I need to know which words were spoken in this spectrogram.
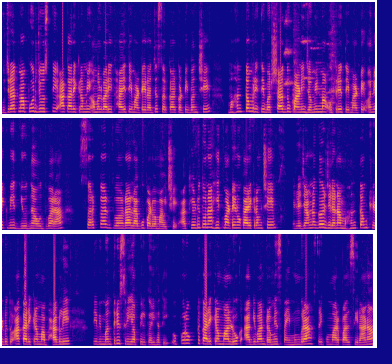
ગુજરાતમાં પૂરજોશથી આ કાર્યક્રમની અમલવારી થાય તે માટે રાજ્ય સરકાર કટિબદ્ધ છે. મહત્તમ રીતે વરસાદનું પાણી જમીનમાં ઉતરે તે માટે અનેકવિધ યોજનાઓ દ્વારા સરકાર દ્વારા લાગુ પાડવામાં આવી છે. આ ખેડૂતોના હિત માટેનો કાર્યક્રમ છે. એટલે જામનગર જિલ્લાના મહત્તમ ખેડૂતો આ કાર્યક્રમમાં ભાગ લે. તેવી મંત્રીશ્રીએ અપીલ કરી હતી. ઉપરોક્ત કાર્યક્રમમાં લોક આગેવાન રમેશભાઈ મુંગરા, શ્રી કુમારપાલસિંહ રાણા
